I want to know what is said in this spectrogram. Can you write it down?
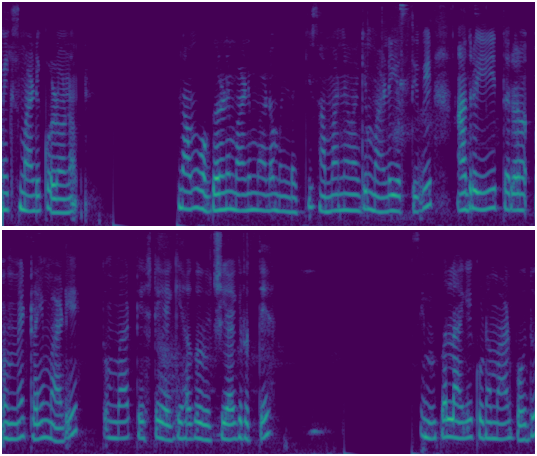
ಮಿಕ್ಸ್ ಮಾಡಿಕೊಳ್ಳೋಣ. ನಾವು ಒಗ್ಗರಣೆ ಮಾಡಿ ಮಾಡೋ ಮಂಡಕ್ಕಿ ಸಾಮಾನ್ಯವಾಗಿ ಮಾಡೇ ಇರ್ತೀವಿ. ಆದರೆ ಈ ಥರ ಒಮ್ಮೆ ಟ್ರೈ ಮಾಡಿ ತುಂಬ ಟೇಸ್ಟಿಯಾಗಿ ಹಾಗೂ ರುಚಿಯಾಗಿರುತ್ತೆ. ಸಿಂಪಲ್ಲಾಗಿ ಕೂಡ ಮಾಡ್ಬೋದು.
